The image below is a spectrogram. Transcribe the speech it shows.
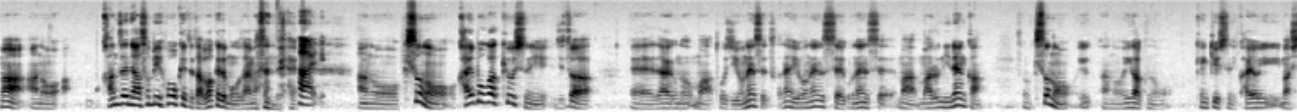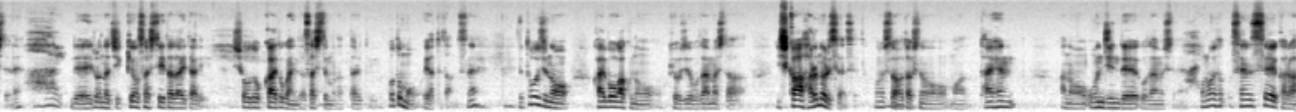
まああの完全に遊びほうけてたわけでもございませんで、はい、あの基礎の解剖学教室に実は、えー、大学の、まあ、当時4年生ですかね。4年生5年生、まあ、丸2年間その基礎のあの医学の研究室に通いましてね、はい、でいろんな実験をさせていただいたり消毒会とかに出させてもらったりということもやってたんですね。で当時の解剖学の教授でございました石川春則先生。この人は私の、まあ、大変あの恩人でございましてね、はい、この先生から、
